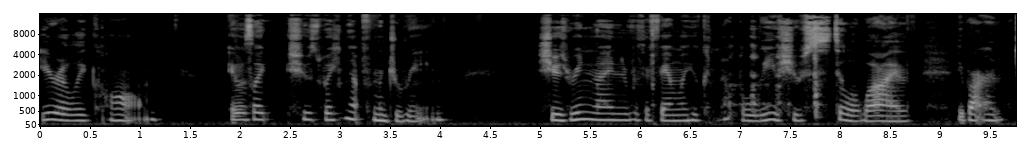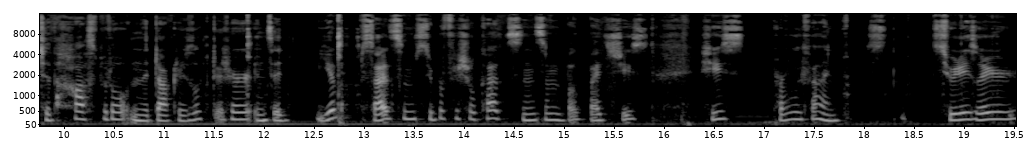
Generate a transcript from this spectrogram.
eerily calm. It was like she was waking up from a dream. She was reunited with her family who could not believe she was still alive. They brought her to the hospital, and the doctors looked at her and said, "Yep, besides some superficial cuts and some bug bites, she's she's perfectly fine." Two days later,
